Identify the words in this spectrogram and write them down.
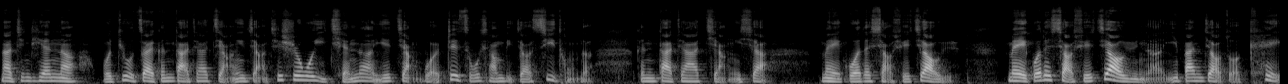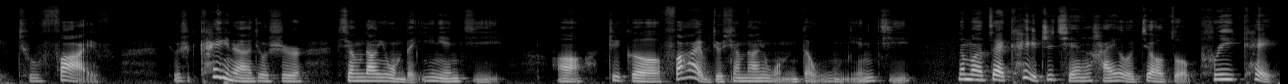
那今天呢，我就再跟大家讲一讲。其实我以前呢也讲过，这次我想比较系统的跟大家讲一下美国的小学教育。美国的小学教育呢，一般叫做 K to five，就是 K 呢，就是相当于我们的一年级啊，这个 five 就相当于我们的五年级。那么在 K 之前还有叫做 Pre K，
